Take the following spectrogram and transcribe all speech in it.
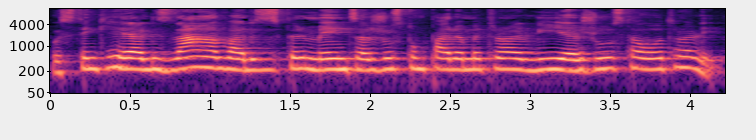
Você tem que realizar vários experimentos, ajusta um parâmetro ali, ajusta outro ali.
